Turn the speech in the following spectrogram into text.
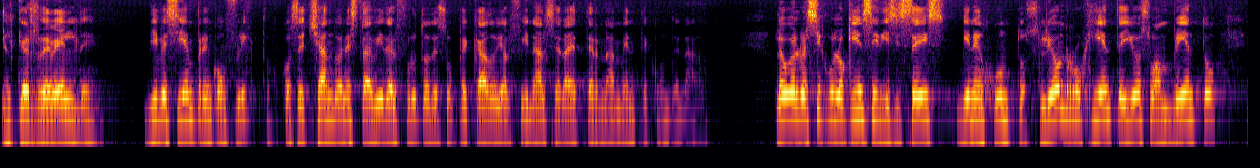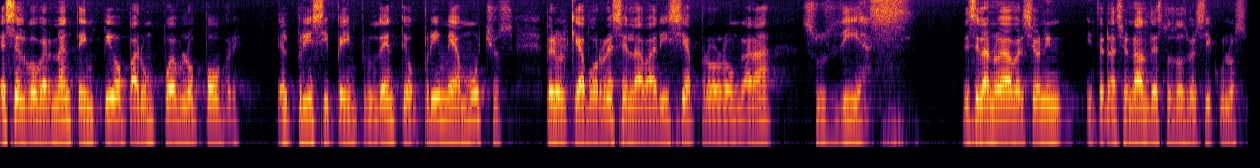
El que es rebelde vive siempre en conflicto, cosechando en esta vida el fruto de su pecado y al final será eternamente condenado. Luego el versículo 15 y 16 vienen juntos. León rugiente y oso hambriento es el gobernante impío para un pueblo pobre. El príncipe imprudente oprime a muchos, pero el que aborrece la avaricia prolongará sus días. Dice la nueva versión internacional de estos dos versículos,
